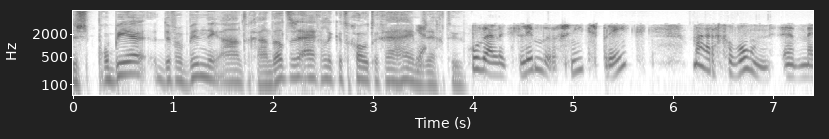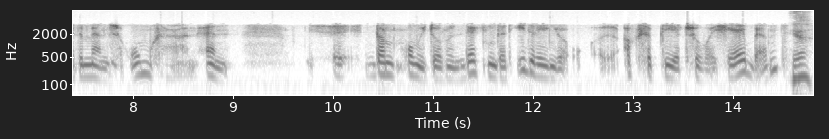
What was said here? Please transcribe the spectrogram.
Dus probeer de verbinding aan te gaan. Dat is eigenlijk het grote geheim, Ja. zegt u. Hoewel ik Limburgs niet spreek, maar gewoon eh, met de mensen omgaan. En eh, dan kom je tot een ontdekking dat iedereen je eh, accepteert zoals jij bent. Ja,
